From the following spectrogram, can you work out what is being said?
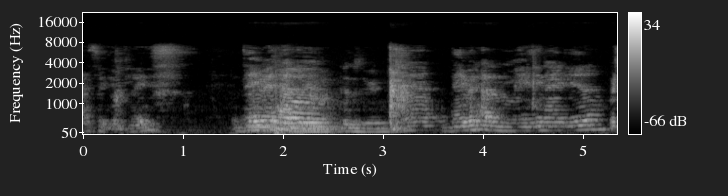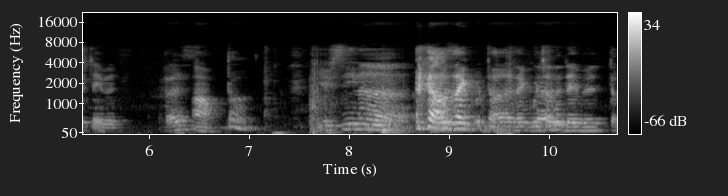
that's a good place. David had Looks an, weird. David had an amazing idea. Which David? Guys, Oh, duh. you've seen uh I was like, duh, like which other David? Duh,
